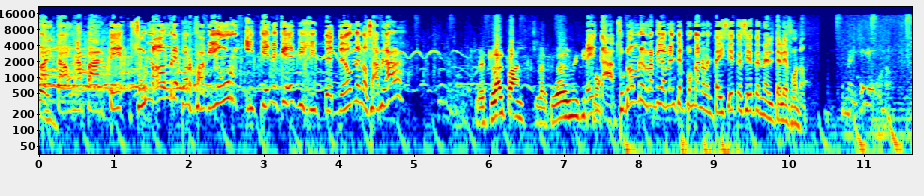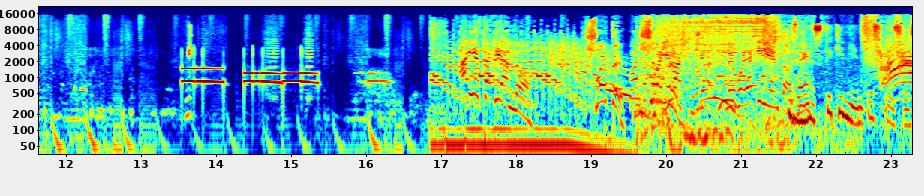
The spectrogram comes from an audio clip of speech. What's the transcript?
falta una parte. Su nombre, por favor, y tiene que dijiste, ¿de dónde nos habla? De Tlalpan, la Ciudad de México. Venga, su nombre rápidamente ponga 977 en el teléfono. Ahí está girando. ¡Suerte! ¿Cuánto se va a llevar? Yo- me huele a 500, ¿eh? Ganaste 500 pesos.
